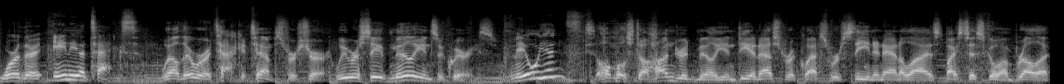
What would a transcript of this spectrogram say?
Were there any attacks? Well, there were attack attempts for sure. We received millions of queries. Millions? Almost 100 million DNS requests were seen and analyzed by Cisco Umbrella,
